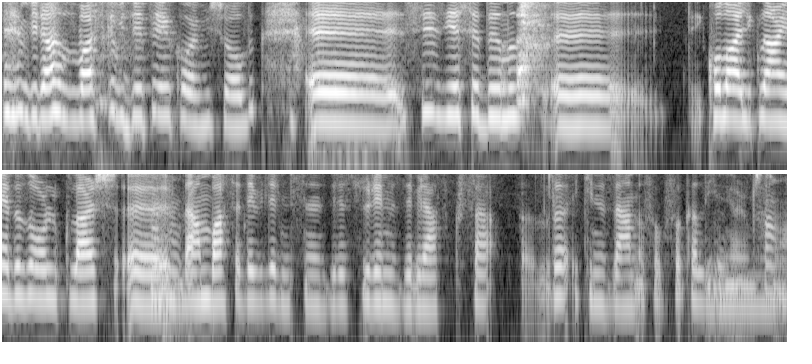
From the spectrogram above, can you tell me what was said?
biraz başka bir cepheye koymuş olduk. Ee, siz yaşadığınız e, kolaylıklar ya da zorluklardan bahsedebilir misiniz? Biraz süremiz de biraz kısa. İkinizden ufak ufak alayım yorumlarınızı. Tamam.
